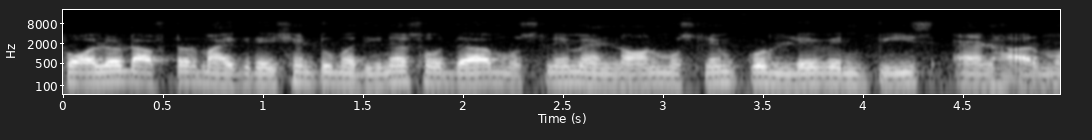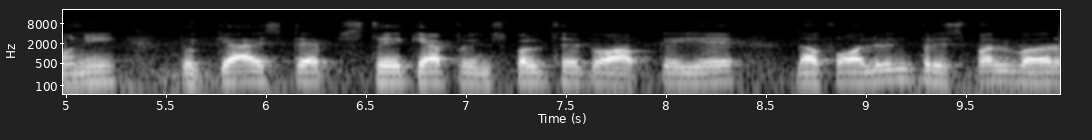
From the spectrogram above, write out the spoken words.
followed after migration to Medina so the Muslim and non Muslim could live in peace and harmony तो क्या स्टेप्स थे, क्या प्रिंसिपल थे? तो आपके ये The following principle were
